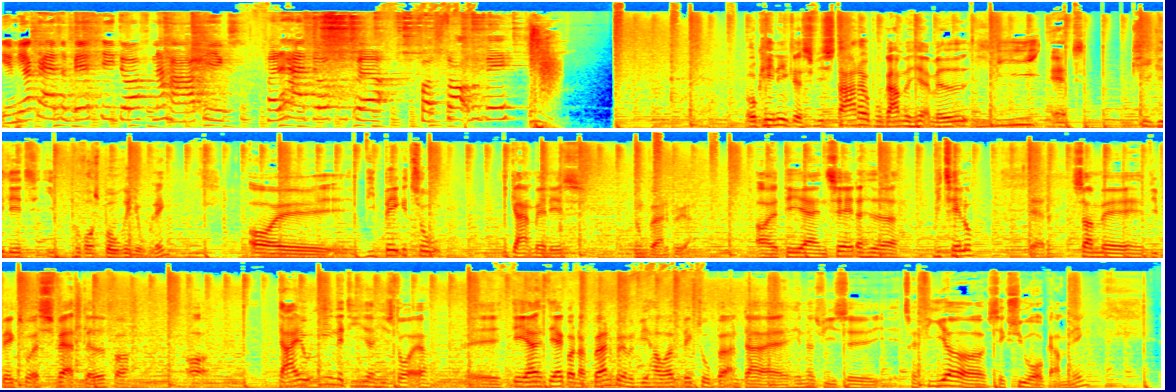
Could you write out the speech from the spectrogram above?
Jamen, jeg kan altså bedst lide duften af Harpix, for det har jeg duftet før. Forstår du det? Okay, Niklas, vi starter jo programmet her med lige at kigge lidt i, på vores bogreol, ikke? Og øh, vi er begge to i gang med at læse nogle børnebøger. Og det er en serie, der hedder Vitello, Det er det. som øh, vi begge to er svært glade for. Og der er jo en af de her historier, øh, det, er, det er godt nok børnebøger, men vi har jo også begge to børn, der er henholdsvis øh, 3-4 og 6-7 år gamle, ikke?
